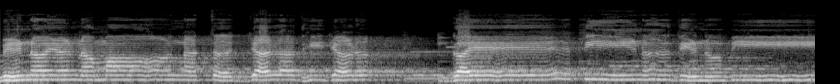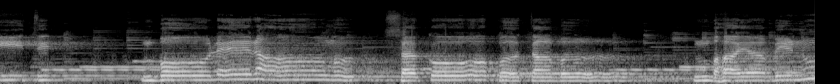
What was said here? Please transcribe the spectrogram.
विनय न मानत जलधि जड़ गए तीन दिन बीत। बोले राम सकोप तब भय बिनु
